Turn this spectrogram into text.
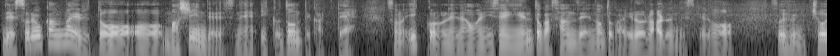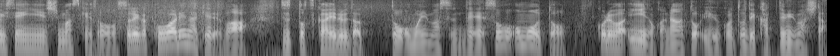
でそれを考えるとマシンでですね1個ドンって買ってその1個の値段は2,000円とか3,000円のとかいろいろあるんですけどそういうふうにちょい1,000円しますけどそれが壊れなければずっと使えるだと思いますんでそう思うとこれはいいのかなということで買ってみました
